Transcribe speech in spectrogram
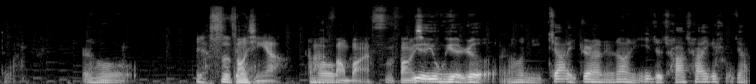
对吧？然后。哎呀，四方形呀，然后方棒呀，四方形，越用越热。然后你家里居然能让你一直插插一个暑假，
